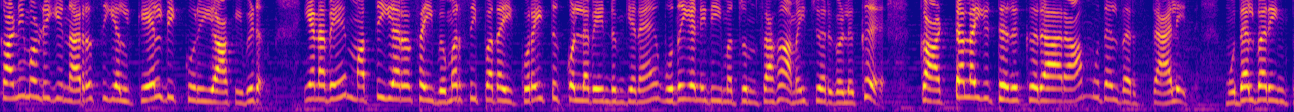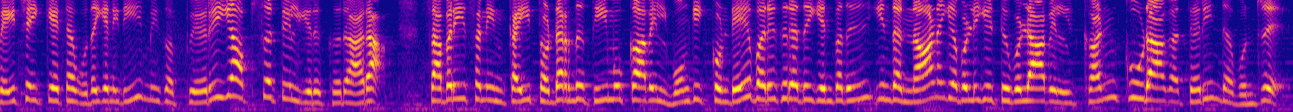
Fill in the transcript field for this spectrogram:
கனிமொழியின் அரசியல் கேள்விக்குறியாகிவிடும். எனவே மத்திய அரசை விமர்சிப்பதை குறைத்துக் கொள்ள வேண்டும் என உதயநிதி மற்றும் சக அமைச்சர்களுக்கு கட்டளையிட்டிருக்கிறாராம் முதல்வர் ஸ்டாலின். முதல்வரின் பேச்சை கேட்ட உதயநிதி மிக பெரிய அப்செட்டில் இருக்கிறாரா? சபரீசனின் கை தொடர்ந்து திமுகவில் ஓங்கிக் கொண்டே வருகிறது என்பது இந்த நாணய வெளியீட்டு விழாவில் கண்கூடாக தெரிந்த ஒன்று.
